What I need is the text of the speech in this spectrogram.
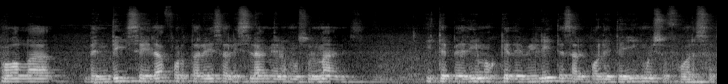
Oh Allah, bendice y da fortaleza al Islam y a los musulmanes. Y te pedimos que debilites al politeísmo y sus fuerzas.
